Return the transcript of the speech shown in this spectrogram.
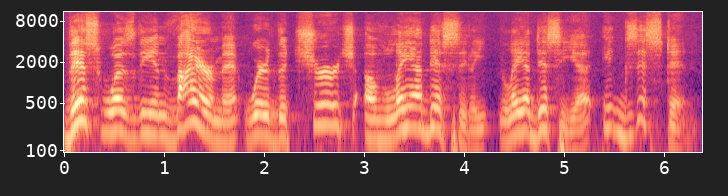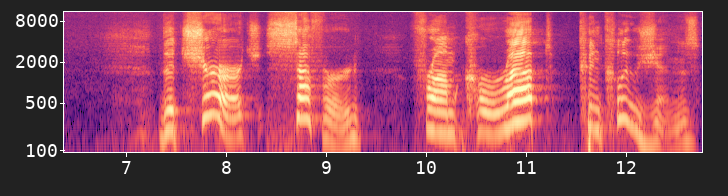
This was the environment where the church of Laodicea, Laodicea existed. The church suffered from corrupt conclusions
